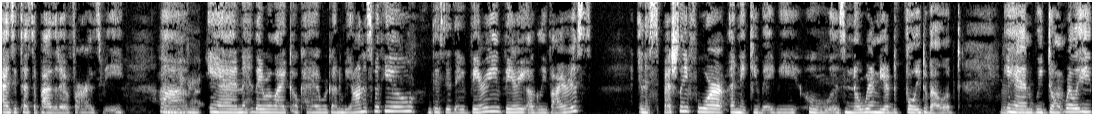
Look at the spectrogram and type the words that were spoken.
Isaac tested positive for RSV. Oh Um, and they were like, okay, we're going to be honest with you. This is a very, very ugly virus. And especially for a NICU baby who is nowhere near fully developed. Mhm. And we don't really,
